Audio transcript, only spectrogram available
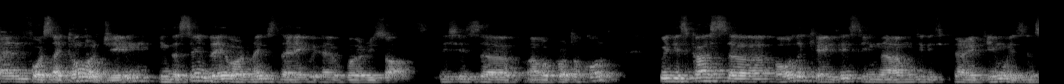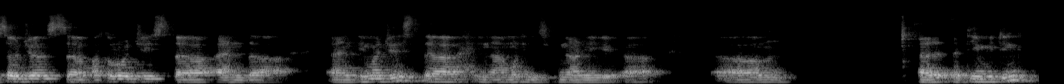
And for cytology, in the same day or next day, we have results. This is our protocol. We discuss uh, all the cases in a multidisciplinary team with surgeons, uh, pathologists, uh, and, and imagists in a multidisciplinary um, team meeting.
